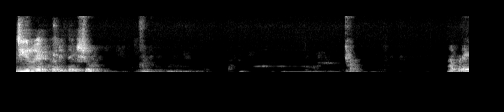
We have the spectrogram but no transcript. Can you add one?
જીરું એડ કરી દઈશું. આપણે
